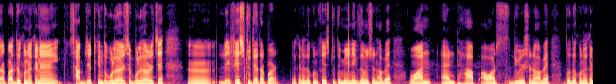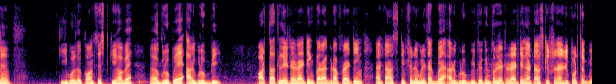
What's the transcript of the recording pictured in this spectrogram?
তারপর দেখুন এখানে সাবজেক্ট কিন্তু বলে দেওয়া হয়েছে, বলে দেওয়া রয়েছে ফেজ টুতে তারপর এখানে দেখুন ফেজ টুতে মেইন এক্সামিনেশন হবে ওয়ান অ্যান্ড হাফ আওয়ার্স ডিউরেশনে হবে। তো দেখুন এখানে কী বলতে কনসিস্ট কী হবে? গ্রুপ এ আর গ্রুপ বি অর্থাৎ letter writing paragraph writing and transcription এগুলি থাকবে আর গ্রুপ বিতে কিন্তু লেটার রাইটিং আর ট্রান্সক্রিপশন আর রিপোর্ট থাকবে।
